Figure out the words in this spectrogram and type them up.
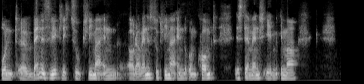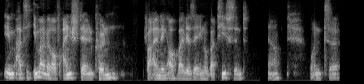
Und wenn es wirklich zu Klimaänderungen oder wenn es zu Klimaänderungen kommt, ist der Mensch eben immer eben, hat sich immer darauf einstellen können, vor allen Dingen auch, weil wir sehr innovativ sind. Ja. Und äh,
